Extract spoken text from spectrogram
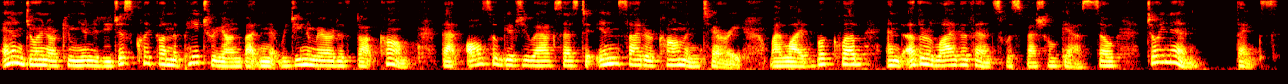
and join our community, just click on the Patreon button at reginameredith.com. That also gives you access to insider commentary, my live book club, and other live events with special guests. So join in. Thanks.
